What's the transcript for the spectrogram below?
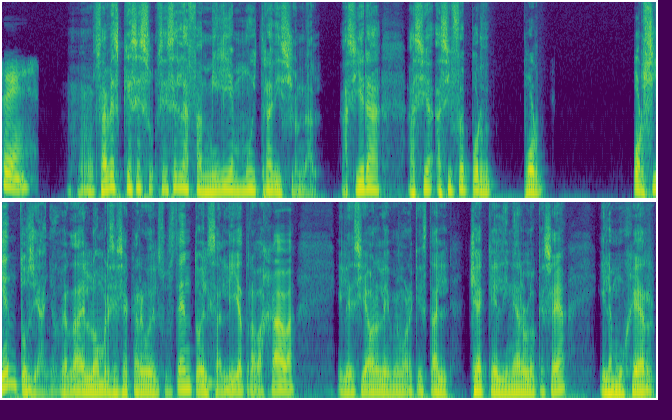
Sí. ¿Sabes qué es eso? Esa es la familia muy tradicional. Así era, así, así fue por, por, por cientos de años, ¿verdad? El hombre se hacía cargo del sustento, él salía, trabajaba y le decía, órale, mi amor, aquí está el cheque, el dinero, lo que sea. Y la mujer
